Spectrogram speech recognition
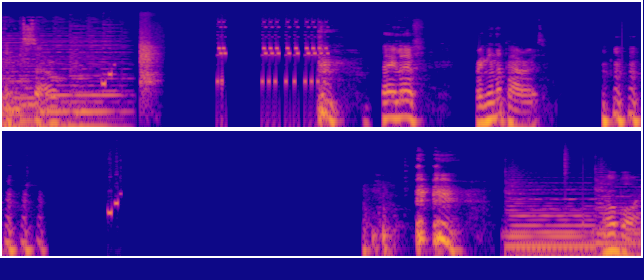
think so. Bailiff, bring in the parrot. oh boy.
